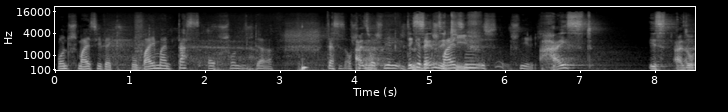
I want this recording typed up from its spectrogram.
und schmeiß sie weg. Wobei man das auch schon wieder, das ist auch schon Also, wieder schwierig. Dinge wegschmeißen ist schwierig. heißt, ist, also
